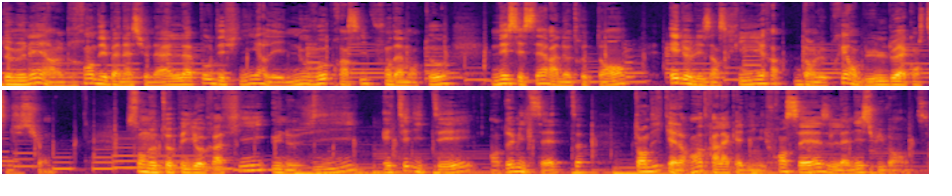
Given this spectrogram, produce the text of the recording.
de mener un grand débat national pour définir les nouveaux principes fondamentaux nécessaires à notre temps et de les inscrire dans le préambule de la Constitution. Son autobiographie Une vie est éditée en 2007, tandis qu'elle rentre à l'Académie française l'année suivante.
